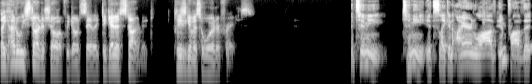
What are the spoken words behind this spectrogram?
Like, how do we start a show if we don't say like to get us started? Please give us a word or phrase. Timmy, Timmy, it's like an iron law of improv that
